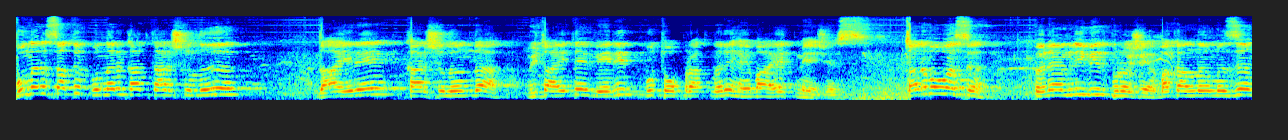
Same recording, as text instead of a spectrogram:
Bunları satıp bunları kat karşılığı daire karşılığında müteahhite verip bu toprakları heba etmeyeceğiz. Tarım Ovası önemli bir proje. Bakanlığımızın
